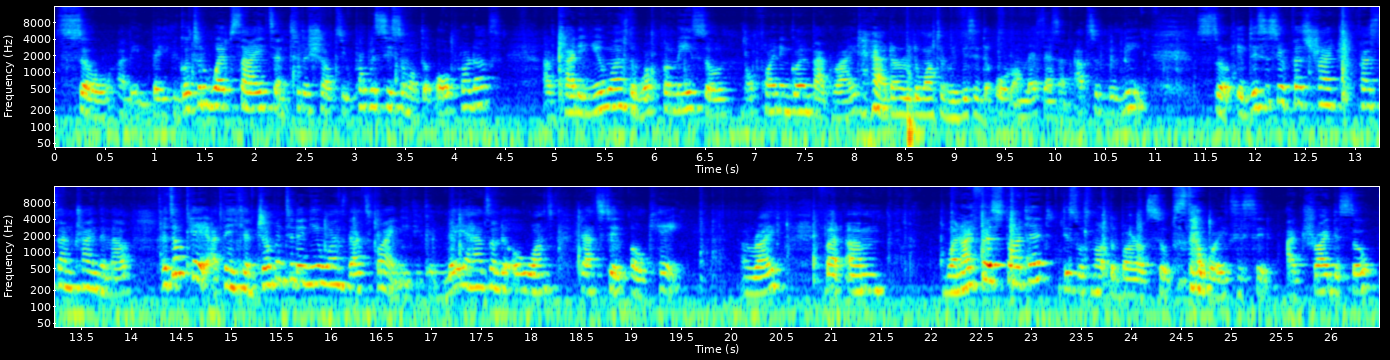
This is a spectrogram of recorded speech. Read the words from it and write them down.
So, I mean, but if you go to the websites and to the shops, you probably see some of the old products. I've tried the new ones, they work for me, so no point in going back, right? I don't really want to revisit the old unless there's an absolute need. So if this is your first try, first time trying them out, it's okay. I think you can jump into the new ones, that's fine. If you can lay your hands on the old ones, that's still okay. All right. But um, when I first started, this was not the bar of soaps that were existed. I tried the soap.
